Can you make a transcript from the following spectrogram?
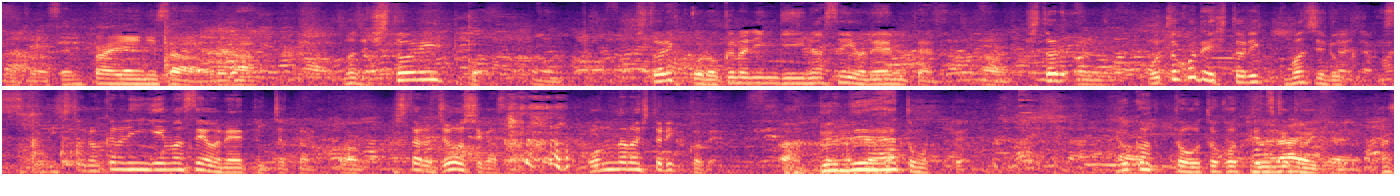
だから先輩にさ俺がマジ一人っ子一人っ子ろくな人間いませんよねみたいな一人あの男で一人っ子マジろくろくな人間いませんよねって言っちゃったの、そしたら上司がさ女の一人っ子でぶねえと思って。よかった男ってつけといて。確かに。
